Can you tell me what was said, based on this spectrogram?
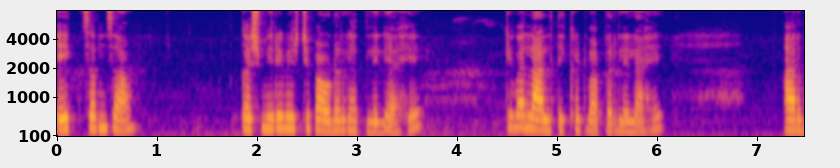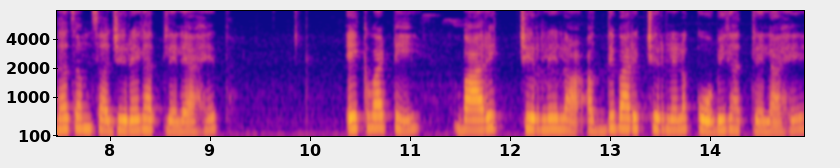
एक चमचा कश्मीरी मिरची पावडर घातलेली आहे किंवा लाल तिखट वापरलेलं आहे. अर्धा चमचा जिरे घातलेले आहेत. एक वाटी बारीक चिरलेला अगदी बारीक चिरलेला कोबी घातलेला आहे.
